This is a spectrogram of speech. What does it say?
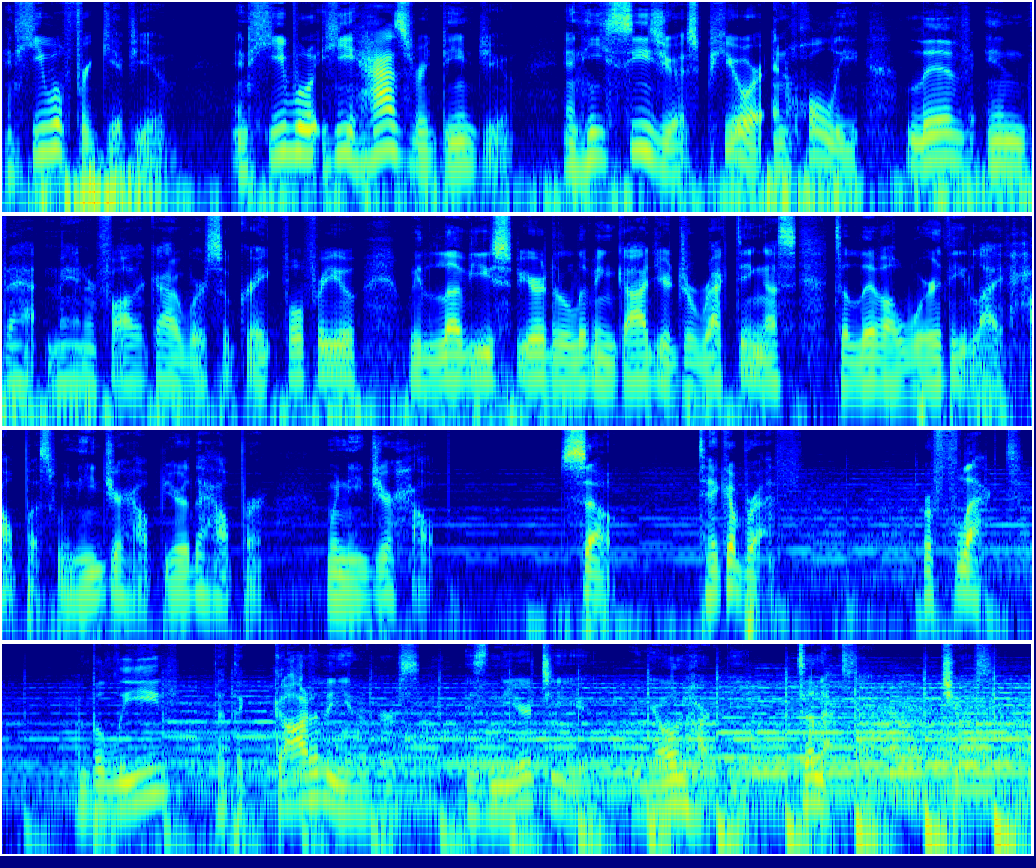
And he will forgive you. And he will he has redeemed you and He sees you as pure and holy. Live in that manner. Father God, we're so grateful for you. We love you, Spirit of the living God. You're directing us to live a worthy life. Help us. We need your help. You're the helper. We need your help. So, take a breath, reflect, and believe that the God of the universe is near to you in your own heartbeat. Until next time, cheers.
